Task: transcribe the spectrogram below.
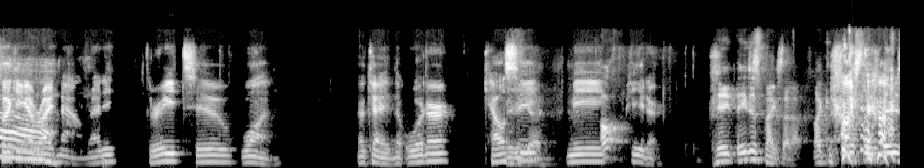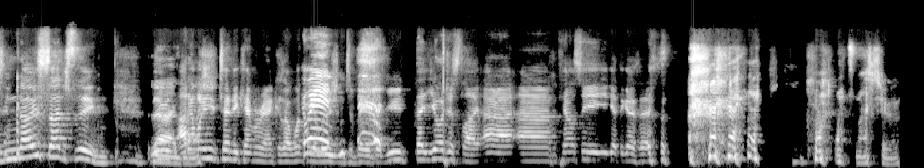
clicking it right now. Ready? Three, two, one. Okay, the order There you Kelsey, me, Oh. Peter. He, he just makes that up. Like honestly, there is no such thing. There- No, I I don't don't. want you to turn your camera around because I want the Win. illusion to be that you that you're just like, all right, um, Kelsey, you get to go first. That's not true.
